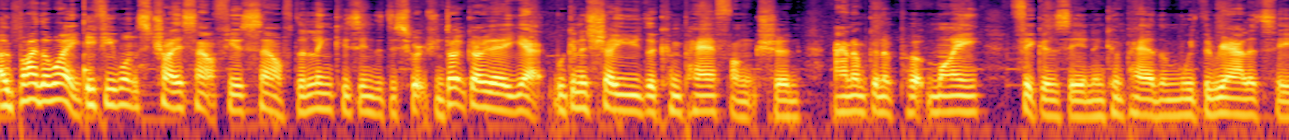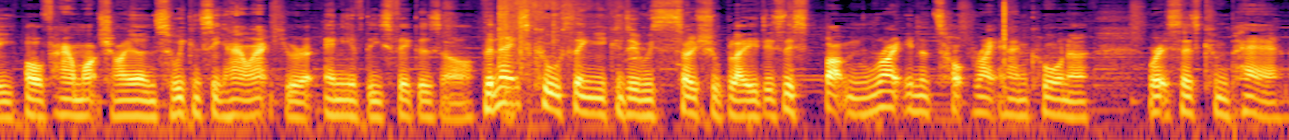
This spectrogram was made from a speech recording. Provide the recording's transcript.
Oh, by the way, if you want to try this out for yourself, the link is in the description. Don't go there yet. We're going to show you the compare function and I'm going to put my figures in and compare them with the reality of how much I earn so we can see how accurate any of these figures are. The next cool thing you can do with Social Blade is this button right in the top right hand corner where it says compare.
